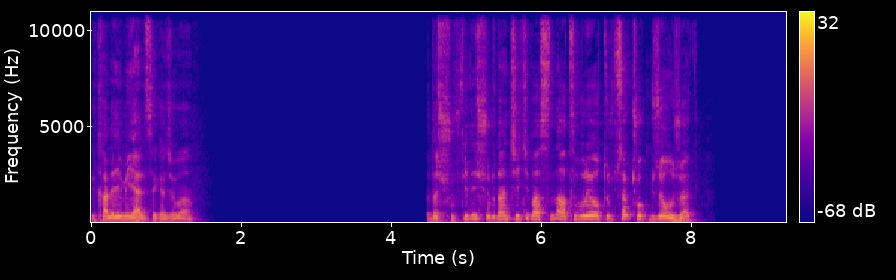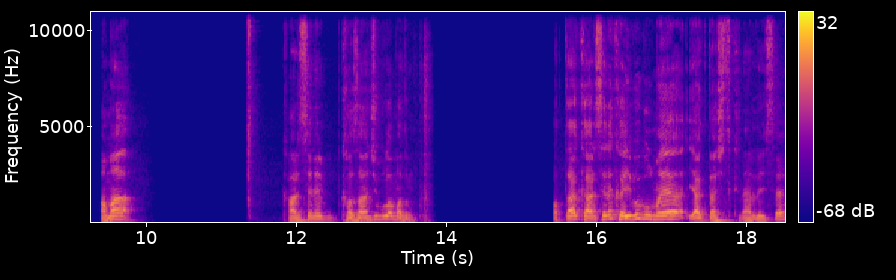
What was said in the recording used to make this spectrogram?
Bir kaleyi mi yelsek acaba? Ya da şu fili şuradan çekip aslında atı buraya oturtsak çok güzel olacak. Ama Karsen'e kazancı bulamadım. Hatta Karsen'e kaybı bulmaya yaklaştık neredeyse.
